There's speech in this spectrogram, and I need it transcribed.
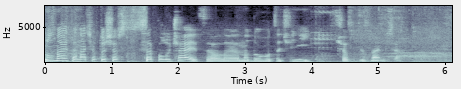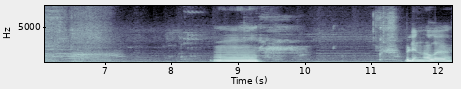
Ну, знаєте, начебто ще все виходить, але надовго це чи ні. Зараз дізнаємося. Блін, але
